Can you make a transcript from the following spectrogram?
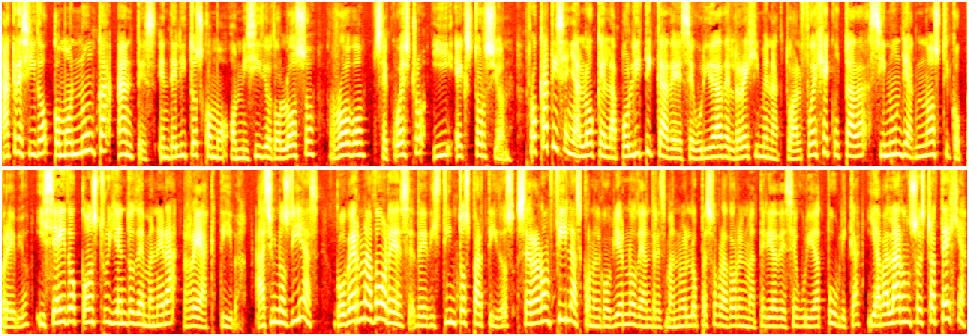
ha crecido como nunca antes en delitos como homicidio doloso, robo, secuestro y extorsión. Rocati señaló que la política de seguridad del régimen actual fue ejecutada sin un diagnóstico previo y se ha ido construyendo de manera reactiva. Hace unos días, gobernadores de distintos partidos cerraron filas con el gobierno de Andrés Manuel López Obrador en materia de seguridad pública y avalaron su estrategia,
